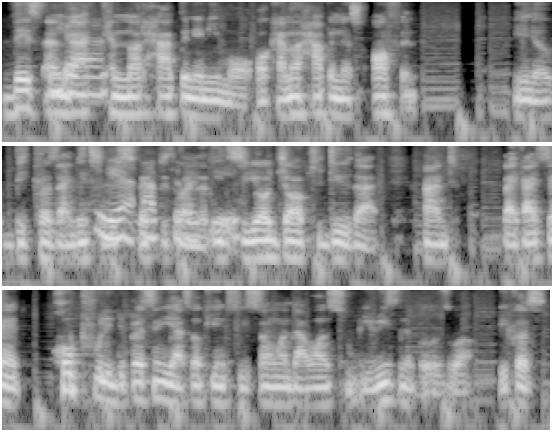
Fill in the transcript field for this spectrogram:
this and Yeah. that cannot happen anymore or cannot happen as often. You know, because I need to Yeah, respect the partner. absolutely. It's your job to do that. And like I said, hopefully the person you are talking to is someone that wants to be reasonable as well. Because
